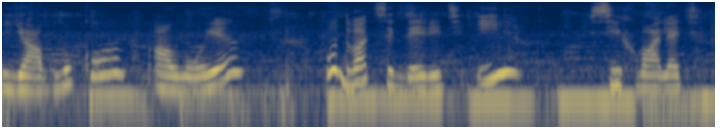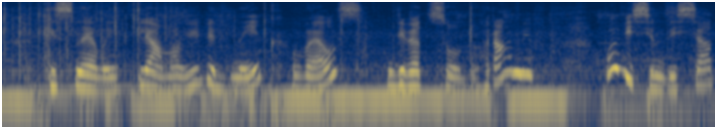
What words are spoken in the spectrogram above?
Яблуко, алоє по 29 і всі хвалять кисневий плямовий відник Велс 900 грамів по 80.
